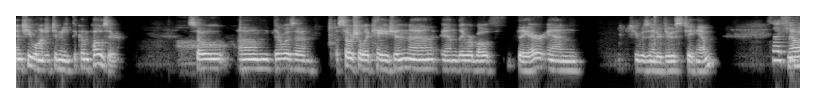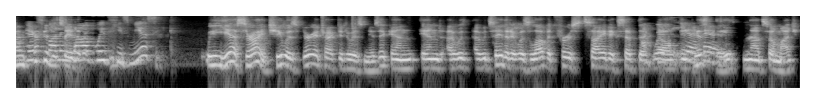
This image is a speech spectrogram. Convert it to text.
And she wanted to meet the composer. Oh. So um, there was a, a social occasion, uh, and they were both there, and she was introduced to him. So she now, fell in love with his music. We, yes, right. She was very attracted to his music, and and I would I would say that it was love at first sight, except that well, in his case, not so much.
